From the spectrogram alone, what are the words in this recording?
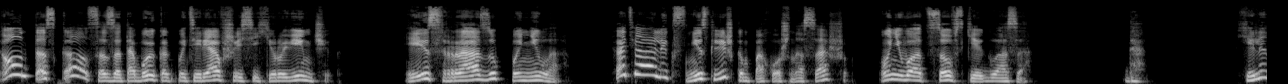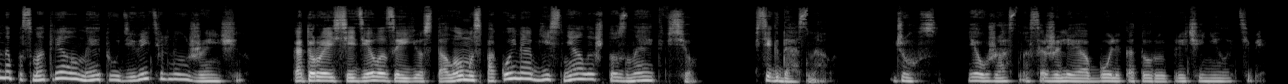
Он таскался за тобой, как потерявшийся херувимчик. И сразу поняла, Хотя Алекс не слишком похож на Сашу, у него отцовские глаза. Да. Хелена посмотрела на эту удивительную женщину, которая сидела за ее столом и спокойно объясняла, что знает все. Всегда знала. Джулс, я ужасно сожалею о боли, которую причинила тебе.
